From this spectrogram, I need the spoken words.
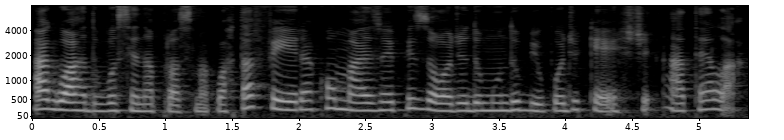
Aguardo você na próxima quarta-feira com mais um episódio do Mundo Bio Podcast. Até lá!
